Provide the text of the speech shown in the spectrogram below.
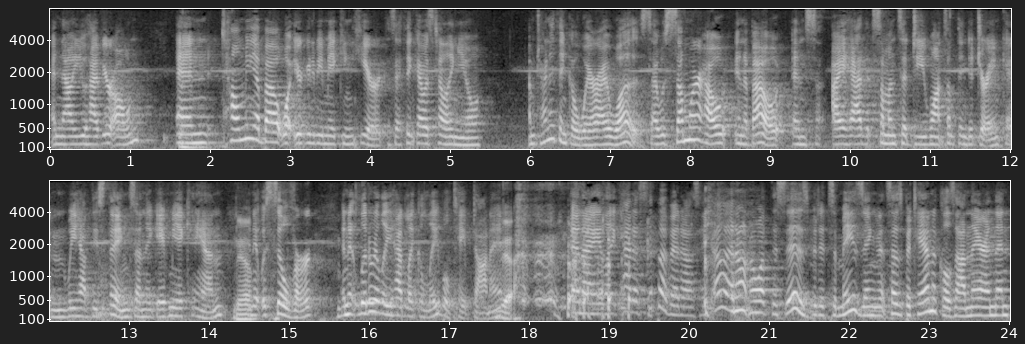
and now you have your own. And tell me about what you're going to be making here, because I think I was telling you. I'm trying to think of where I was. I was somewhere out and about, and I had someone said, "Do you want something to drink?" And we have these things, and they gave me a can, Yeah. and it was silver, and it literally had like a label taped on it Yeah. and I like had a sip of it. I was like, oh, I don't know what this is, but it's amazing. And it says botanicals on there, and then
